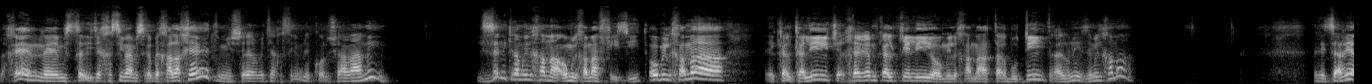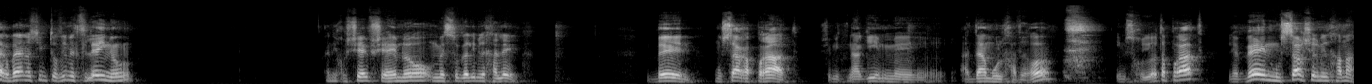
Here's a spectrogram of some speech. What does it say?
לכן אה, מתייחסים לעם ישראל בכלל אחרת מאשר מתייחסים לכל שאר העמים. זה נקרא מלחמה, או מלחמה פיזית, או מלחמה אה, כלכלית של חרם כלכלי, או מלחמה תרבותית, רעיונית, זה מלחמה. ולצערי הרבה אנשים טובים אצלנו, אני חושב שהם לא מסוגלים לחלק בין מוסר הפרט שמתנהגים אה, אדם מול חברו, עם זכויות הפרט, לבין מוסר של מלחמה.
